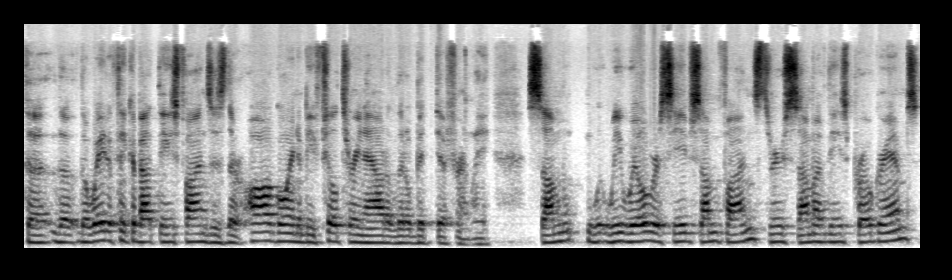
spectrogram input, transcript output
the, the, the way to think about these funds is they're all going to be filtering out a little bit differently. Some we will receive some funds through some of these programs.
